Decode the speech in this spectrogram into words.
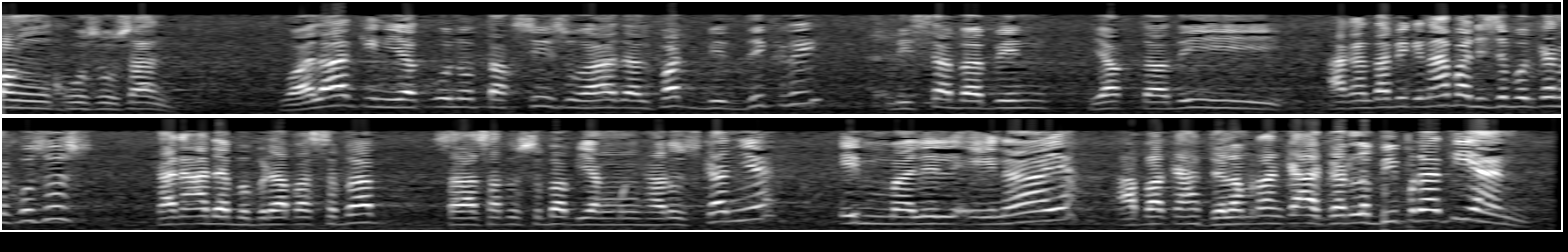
pengkhususan. Walakin yakunu taksisu hadzal fad bidzikri lisababin yaqtadi. Akan tapi kenapa disebutkan khusus? Karena ada beberapa sebab. Salah satu sebab yang mengharuskannya immalil inayah apakah dalam rangka agar lebih perhatian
